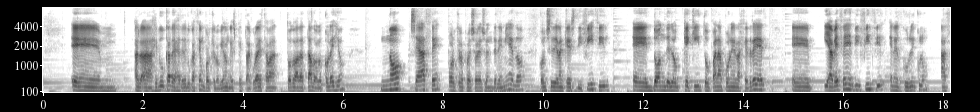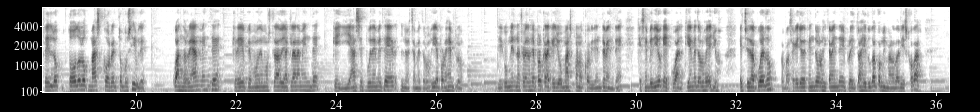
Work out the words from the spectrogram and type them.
eh, a, la Educa de Educación, porque lo vieron espectacular, estaba todo adaptado a los colegios, no se hace porque los profesores suelen tener miedo, consideran que es difícil, eh, dónde lo que quito para poner ajedrez, eh, y a veces es difícil en el currículum hacerlo todo lo más correcto posible cuando realmente creo que hemos demostrado ya claramente que ya se puede meter nuestra metodología, por ejemplo, digo nuestra metodología porque la que yo más conozco, evidentemente, ¿eh? que siempre digo que cualquier metodología yo estoy de acuerdo, lo que pasa es que yo defiendo lógicamente mi proyecto Educa con mi hermano David Escobar.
